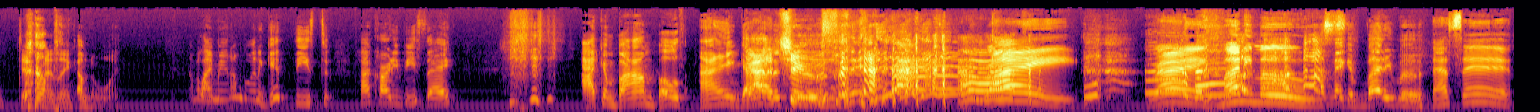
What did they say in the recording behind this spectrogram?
Definitely. I'm the one. I'm like, man, I'm going to get these two. How Cardi B say? I can buy them both. I ain't Gotta gotta, choose. choose. right. Right. Money moves. Making money moves. That's it.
